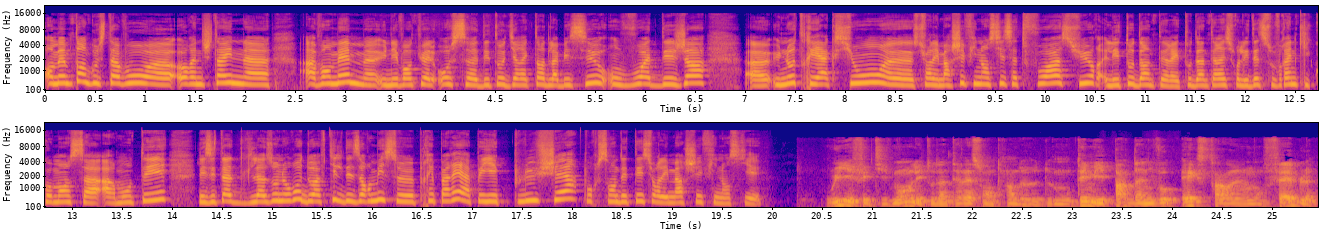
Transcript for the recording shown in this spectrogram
en même temps, Gustavo euh, Orenstein, avant même une éventuelle hausse des taux directeurs de la BCE, on voit déjà une autre réaction sur les marchés financiers, cette fois sur les taux d'intérêt. Taux d'intérêt sur les dettes souveraines qui commencent à, remonter. Les États de la zone euro doivent-ils désormais se préparer à payer plus cher pour s'endetter sur les marchés financiers? Oui, effectivement, les taux d'intérêt sont en train de, de monter, mais ils partent d'un niveau extraordinairement faible.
